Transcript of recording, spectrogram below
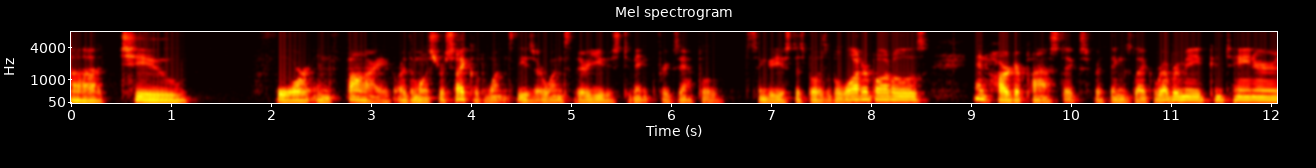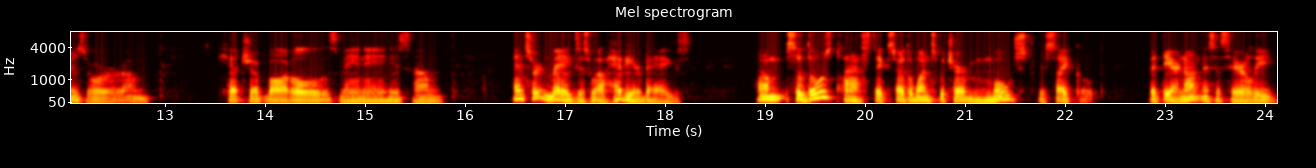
uh, two, four, and five are the most recycled ones. These are ones that are used to make, for example, single-use disposable water bottles, and harder plastics for things like Rubbermaid containers or um, ketchup bottles, mayonnaise, um, and certain bags as well, heavier bags. Um, so those plastics are the ones which are most recycled, but they are not necessarily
